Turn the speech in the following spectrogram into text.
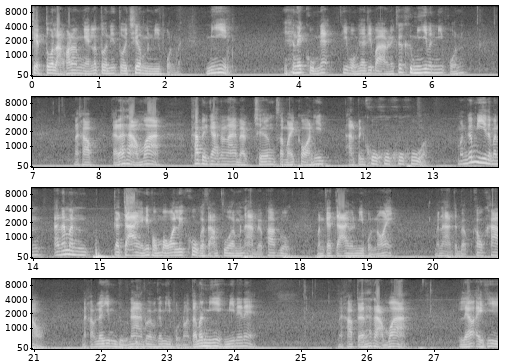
เจ็ดตัวหลังเขาทำไง แล้วตัวนี้ตัวเชื่อมมันมีผลไหมมีอย่างในกลุ่มเนี้ยที่ผมจะอธิบายเนี่ยก็คือมีมันมีผลนะครับ แต่ถ้าถามว่าถ้าเป็นการทนายแบบเชิงสมัยก่อนที่อาจเป็นคู่คู่คู่คู่อะมันก็มีแต่มันอันนั้นมัน กระจายอย่างที่ผมบอกว่าเลขคู่กับสามตัวมันอ่านแบบภาพรวม มันกระจายมันมีผลน้อย มันอาจจะแบบคร่าวๆนะครับ แล้วยิ่งมันอยู่หน้าด้วยมันก็มีผลน้อยแต่มันมีมีแน่ๆนะครับ แต่ถ้าถามว่าแล้วไอ้ที่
